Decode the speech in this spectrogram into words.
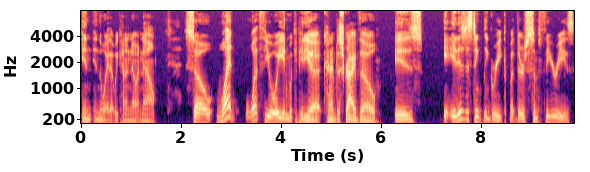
in in the way that we kind of know it now. So what what Theoi and Wikipedia kind of describe though is it, is distinctly Greek, but there's some theories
